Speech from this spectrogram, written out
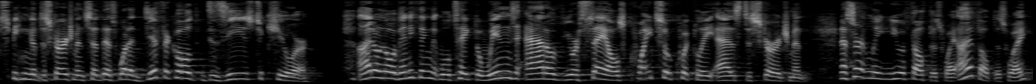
speaking of discouragement, said this, what a difficult disease to cure. I don't know of anything that will take the wind out of your sails quite so quickly as discouragement. Now, certainly you have felt this way. I have felt this way.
